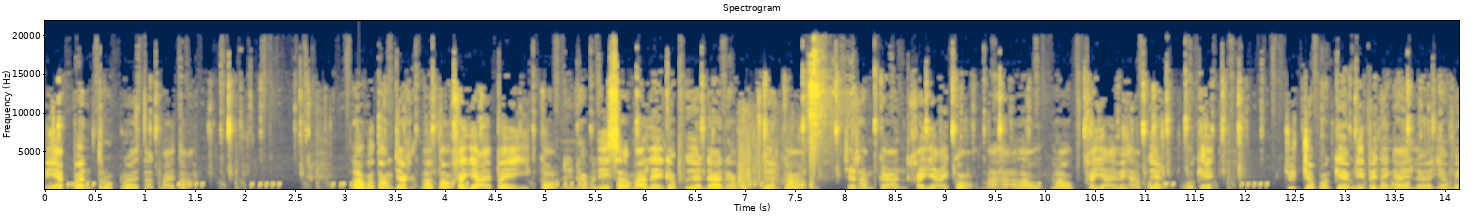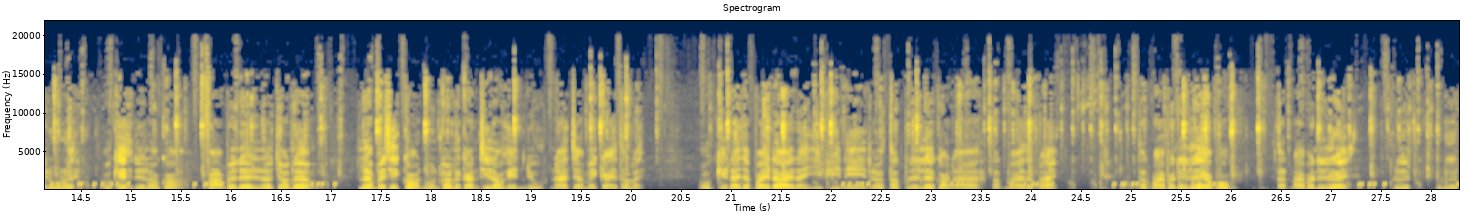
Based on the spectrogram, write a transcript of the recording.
มีแอปเปิลตกด้วยตัดไม้ต่อ เราก็ต้องจะเราต้องขยายไปอีกเกาะหนึ่งครับ อันนี้สามารถเล่นกับเพื่อนได้นะครับผมเพื่อนก็จะทำการขยายเกาะมาหาเรา เราขยายไปหาเพื่อน โอเค จุดจบของเกมนี้เป็นยังไงเหรอยังไม่รู้เลย โอเค เดี๋ยวเราก็ฟาร์มไปเรื่อยเดี๋ยวเราจะเริ่มเริ่มไปที่เกาะนู้นก่อนล้วกันที่เราเห็นอยู่ น่าจะไม่ไกลเท่าไหร่ โอเค น่าจะไปได้ใน EP นี้เดี๋ยวเราตัดไปเรื่อยๆก่อนนะ ตัดไม้ตัดไม้ ตัดไม้ไปเรื่อยๆครับผม ตัดไม้ไปเรื่อยๆปรืดปรืด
